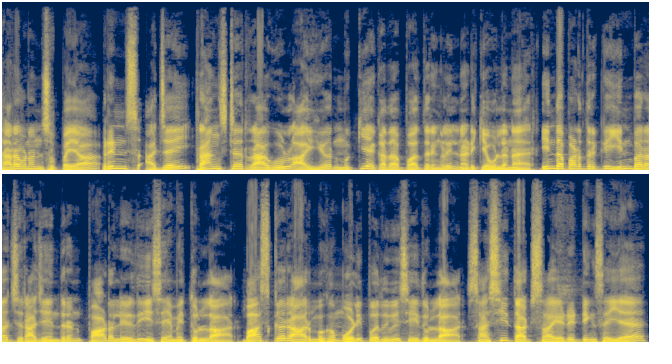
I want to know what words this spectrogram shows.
சரவணன் சுப்பையா பிரின்ஸ் அஜய் பிராங்ஸ்டர் ராகுல் ஆகியோர் முக்கிய கதாபாத்திரங்களில் நடிக்க உள்ளனர். இந்த படத்திற்கு இன்பராஜ் ராஜேந்திரன் பாடல் எழுதி இசையமைத்துள்ளார். பாஸ்கர் ஆறுமுகம் ஒளிப்பதிவு செய்துள்ளார். சசி தாட்சா எடிட்டிங் செய்ய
